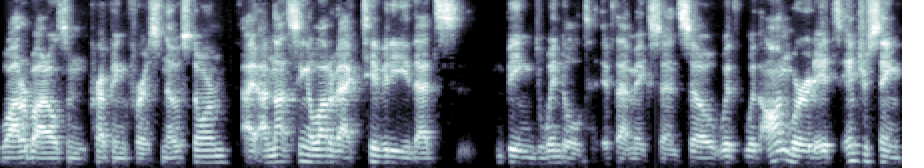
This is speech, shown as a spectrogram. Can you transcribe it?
water bottles and prepping for a snowstorm. I, i'm not seeing a lot of activity that's being dwindled if that makes sense. So with with onward it's interesting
